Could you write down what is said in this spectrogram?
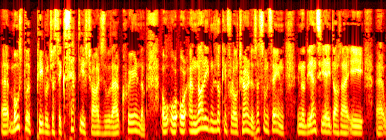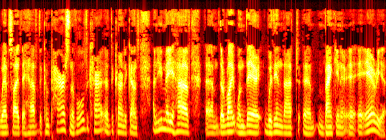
Uh, most people just accept these charges without querying them, or, or, or and not even even looking for alternatives. That's what I'm saying. You know, the NCA.ie uh, website, they have the comparison of all the, car- uh, the current accounts, and you may have um, the right one there within that um, banking a- a- area.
